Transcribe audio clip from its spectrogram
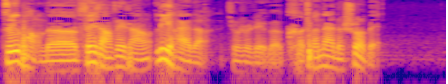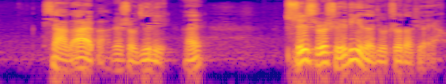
追捧的非常非常厉害的，就是这个可穿戴的设备，下个 app 在手机里，哎，随时随地的就知道血压。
